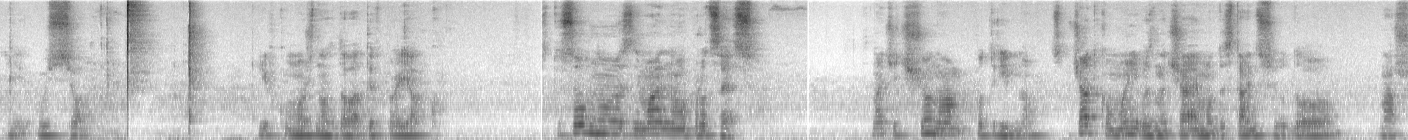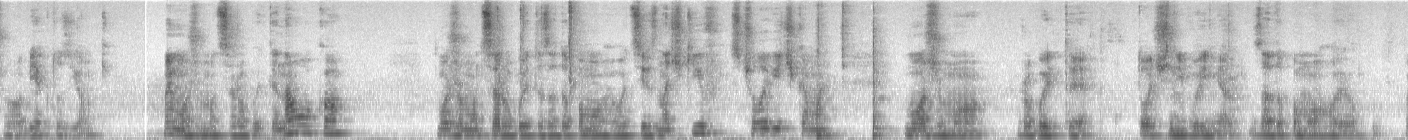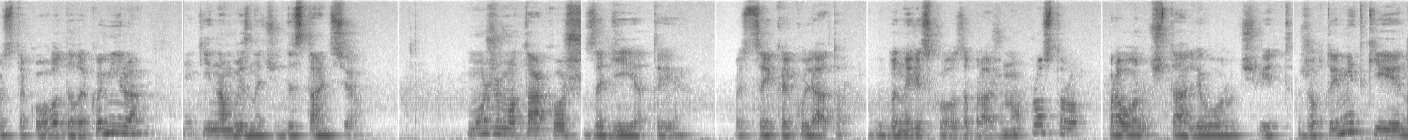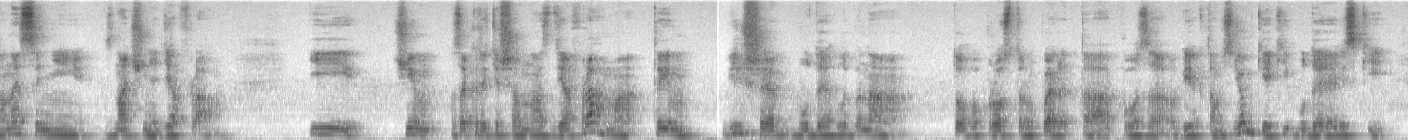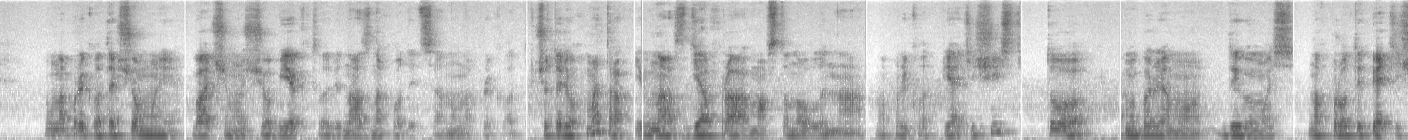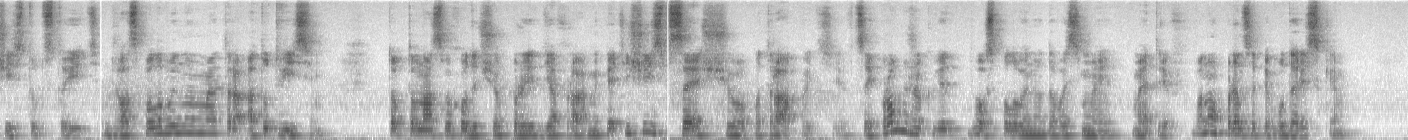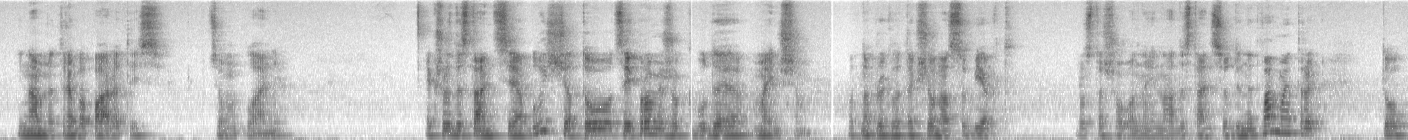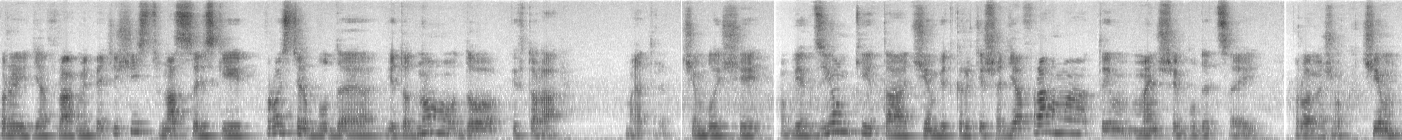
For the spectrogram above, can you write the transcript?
І ось. Плівку можна здавати в проявку. Стосовно знімального процесу. Значить, що нам потрібно? Спочатку ми визначаємо дистанцію до нашого об'єкту зйомки. Ми можемо це робити на око, можемо це робити за допомогою оцих значків з чоловічками, можемо робити точний вимір за допомогою ось такого далекоміра, який нам визначить дистанцію. Можемо також задіяти ось цей калькулятор глибини різкого зображеного простору. Праворуч та ліворуч від жовтої мітки нанесені значення діафрагм. І чим закритіша в нас діафрагма, тим більше буде глибина того простору перед та поза об'єктом зйомки, який буде різкий. Ну, наприклад, якщо ми бачимо, що об'єкт від нас знаходиться, ну, наприклад, в 4 метрах, і в нас діафрагма встановлена, наприклад, 5,6, то ми беремо, дивимось, навпроти 5,6 тут стоїть 2,5 метра, а тут 8. Тобто, у нас виходить, що при діафрагмі 5,6 все, що потрапить в цей проміжок від 2,5 до 8 метрів, воно в принципі буде різким. І нам не треба паритись в цьому плані. Якщо дистанція ближча, то цей проміжок буде меншим. От, наприклад, якщо у нас об'єкт розташований на дистанції 1,2 метри, то при діафрагмі 5,6 у нас різкий простір буде від 1 до 1,5 метри. Чим ближчий об'єкт зйомки та чим відкритіша діафрагма, тим менший буде цей проміжок. Чим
